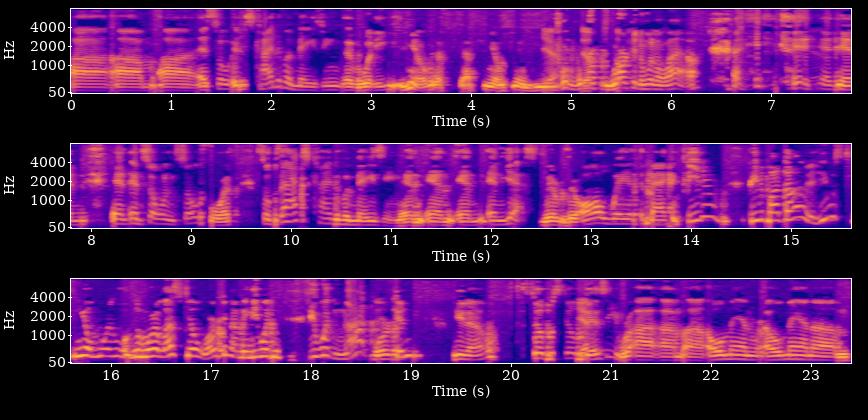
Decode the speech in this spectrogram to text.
Uh, um, uh, and so it's kind of amazing that Woody, you know, you know, yeah, working when allowed, and, and, and and so on and so forth. So that's kind of amazing. And and and and yes, they're they're all way at the back. And Peter Peter Bogdanovich, he was you know more more or less still working. I mean, he wouldn't he would not working. You know, still still yep. busy. Uh, um, uh, old man, old man. Um,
